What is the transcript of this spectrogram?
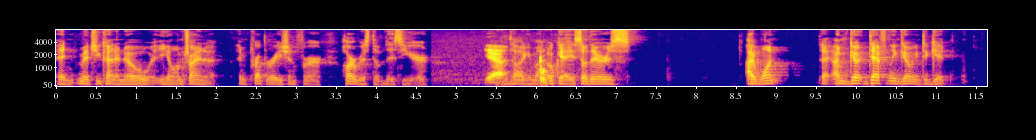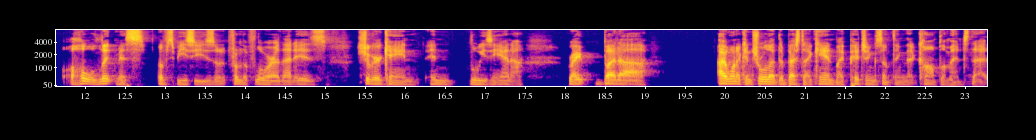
and Mitch, you kind of know, you know, I'm trying to in preparation for harvest of this year. Yeah, I'm talking about okay, so there's, I want, I- I'm go- definitely going to get a whole litmus of species uh, from the flora that is sugarcane in Louisiana, right? But uh, I want to control that the best I can by pitching something that complements that.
